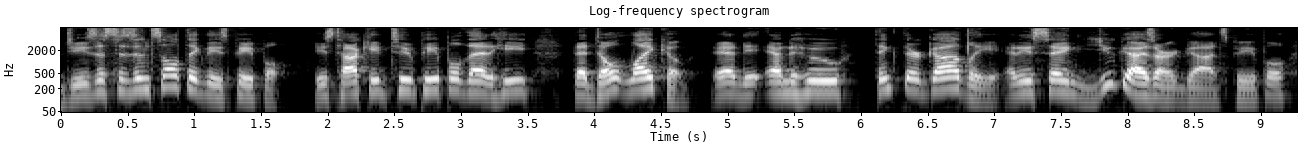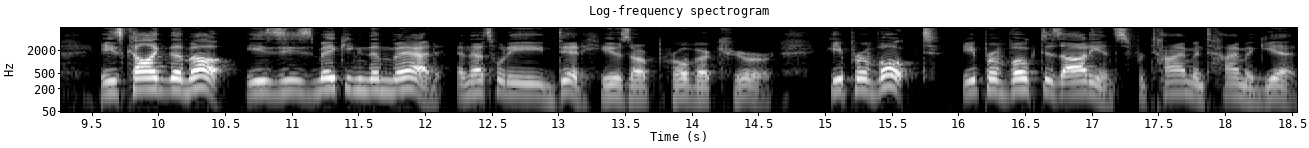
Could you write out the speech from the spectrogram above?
Jesus is insulting these people. He's talking to people that he that don't like him and and who think they're godly, and he's saying you guys aren't God's people. He's calling them out. He's he's making them mad, and that's what he did. He was a provocateur. He provoked. He provoked his audience for time and time again.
